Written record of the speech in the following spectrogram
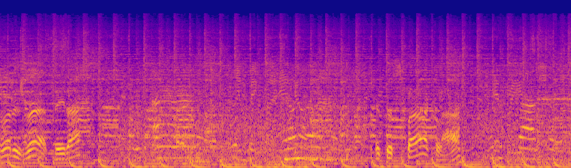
What is that, Peter? No, no, no. It's a sparkler. Sparkle.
